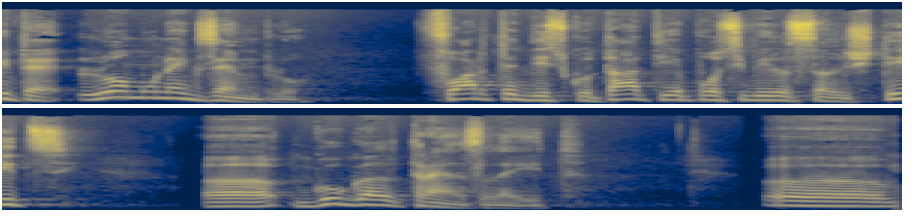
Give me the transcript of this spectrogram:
Uite, luăm un exemplu. Foarte discutat, e posibil să-l știți. Uh, Google Translate. Uh,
